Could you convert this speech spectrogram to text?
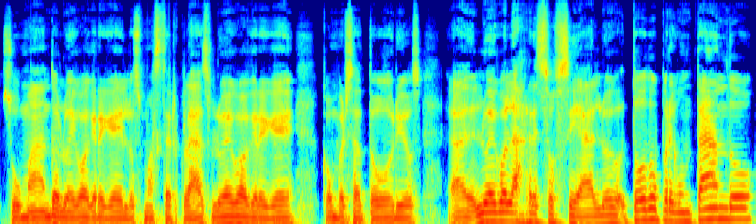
sumando, luego agregué los masterclass, luego agregué conversatorios, ah, luego la red social, luego todo preguntando,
